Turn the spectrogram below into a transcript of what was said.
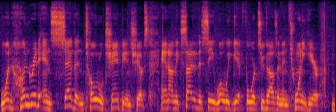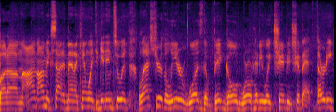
100 107 total championships, and I'm excited to see what we get for 2020 here. But um, I'm, I'm excited, man. I can't wait to get into it. Last year, the leader was the Big Gold World Heavyweight Championship at 30,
